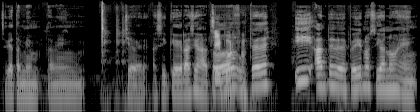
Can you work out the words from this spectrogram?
sería también, también chévere. Así que gracias a todos ustedes. Y antes de despedirnos, síganos en,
